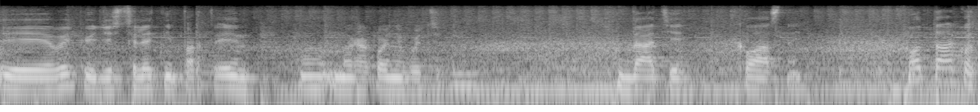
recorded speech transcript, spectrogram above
и выпью десятилетний портвейн ну, на какой-нибудь дате классный. Вот так вот.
